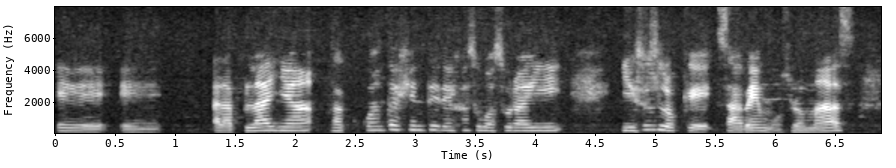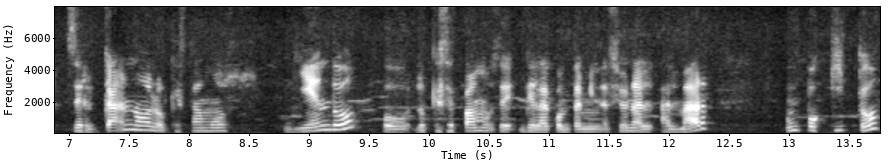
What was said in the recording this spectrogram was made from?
eh, eh, a la playa, ¿cuánta gente deja su basura ahí? Y eso es lo que sabemos, lo más cercano, lo que estamos viendo o lo que sepamos de, la contaminación al, mar, un poquito.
